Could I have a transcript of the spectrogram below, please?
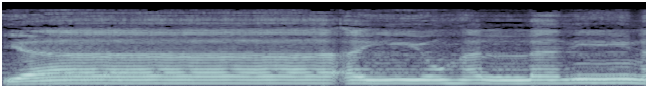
یا ایها الذين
